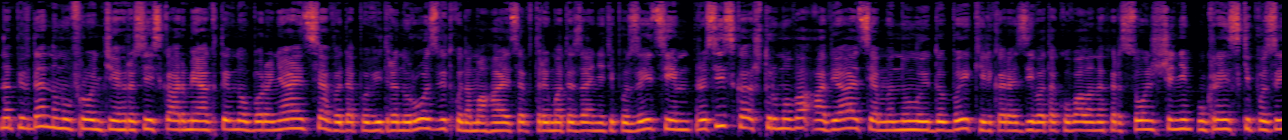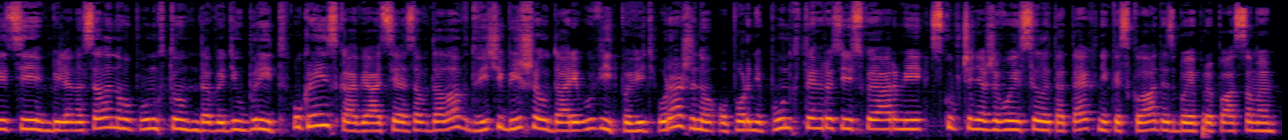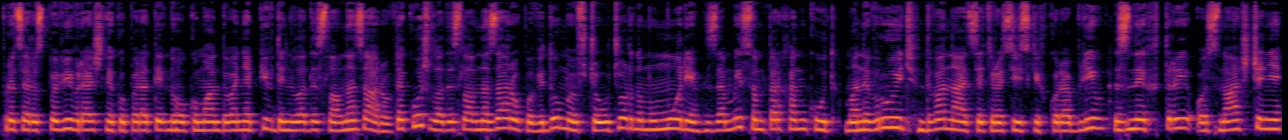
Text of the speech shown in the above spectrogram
На південному фронті російська армія активно обороняється, веде повітряну розвідку, намагається втримати зайняті позиції. Російська штурмова авіація минулої доби кілька разів атакувала на Херсонщині українські позиції біля населеного пункту Давидів Брід. Українська авіація завдала вдвічі більше ударів у відповідь. Уражено опорні пункти російської армії, скупчення живої сили та техніки, склади з боєприпасами. Про це розповів речник оперативного командування Південь Владислав Назаров. Також Владислав Назаров повідомив, що у Чорному морі за мисом Тарханкут маневрують 12 російських кораблів, з них три оснащені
